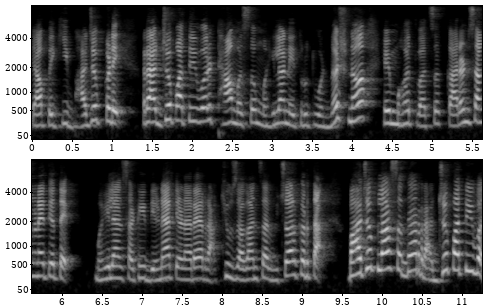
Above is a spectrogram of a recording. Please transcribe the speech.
त्यापैकी भाजपकडे राज्य पातळीवर ठाम असं महिला नेतृत्व नसणं हे महत्वाचं कारण सांगण्यात येते महिलांसाठी देण्यात येणाऱ्या राखीव जागांचा विचार करता भाजपला सध्या राज्य पातळीवर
